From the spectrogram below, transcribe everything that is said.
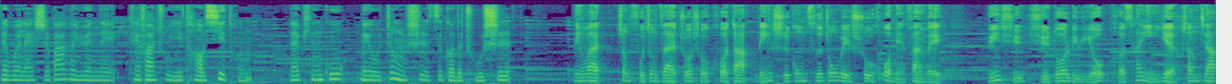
在未来十八个月内开发出一套系统，来评估没有正式资格的厨师。另外，政府正在着手扩大临时工资中位数豁免范围。”允许许多旅游和餐饮业商家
